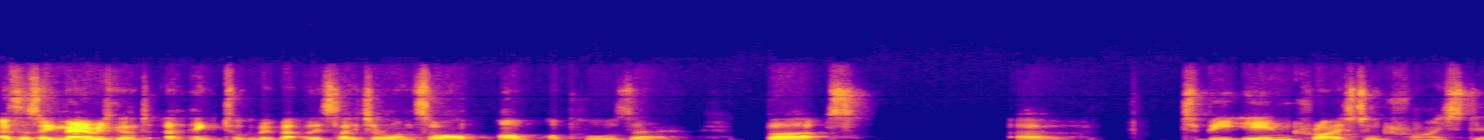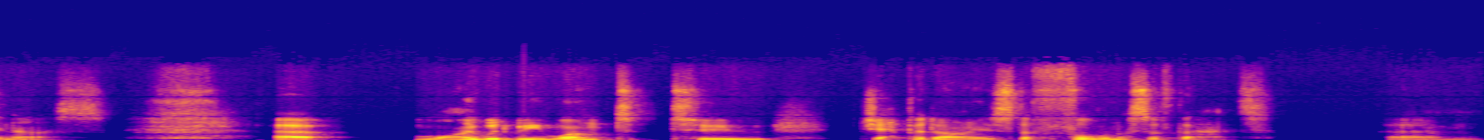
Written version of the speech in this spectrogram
as I say, Mary's going to, I think, talk a bit about this later on. So I'll, I'll, I'll pause there. But oh, to be in Christ and Christ in us. Uh, why would we want to jeopardize the fullness of that? Um,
